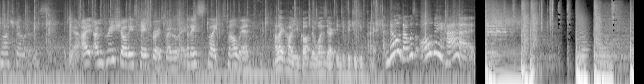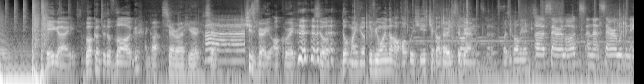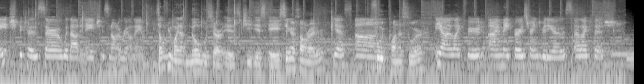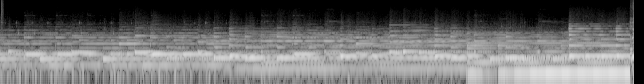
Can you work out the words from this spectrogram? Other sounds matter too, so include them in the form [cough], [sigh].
Marshmallows. Yeah, I, I'm pretty sure these taste gross by the way. They like smell weird. I like how you got the ones that are individually packed. No, that was all they had. Hey guys, welcome to the vlog. I got Sarah here. Sarah. Hi. She's very awkward, so [laughs] don't mind her. If you want to know how awkward she is, check out her Instagram. What's it called again? Uh, Sarah Logs, and that's Sarah with an H because Sarah without an H is not a real name. Some of you might not know who Sarah is. She is a singer-songwriter, Yes. Um, food connoisseur. Yeah, I like food. I make very strange videos. I like fish.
